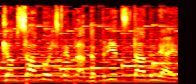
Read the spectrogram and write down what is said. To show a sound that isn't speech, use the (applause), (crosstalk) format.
Комсомольская правда представляет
